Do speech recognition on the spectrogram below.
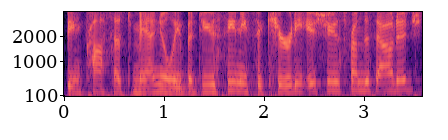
being processed manually. But do you see any security issues from this outage?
